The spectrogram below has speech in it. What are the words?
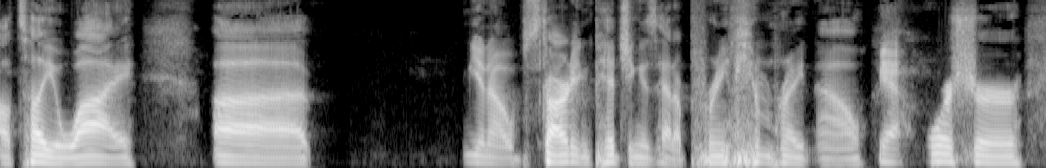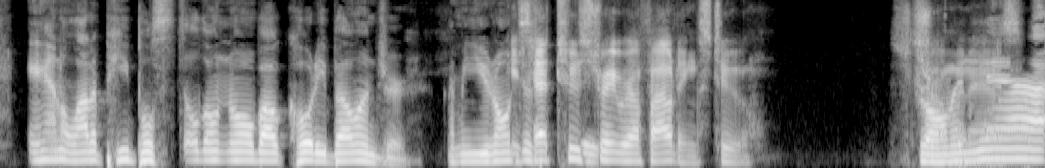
I'll tell you why. Uh, you know, starting pitching is at a premium right now. Yeah. for sure. And a lot of people still don't know about Cody Bellinger. I mean, you don't He's just had two straight rough outings too. Stroman. Stroman Yeah,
